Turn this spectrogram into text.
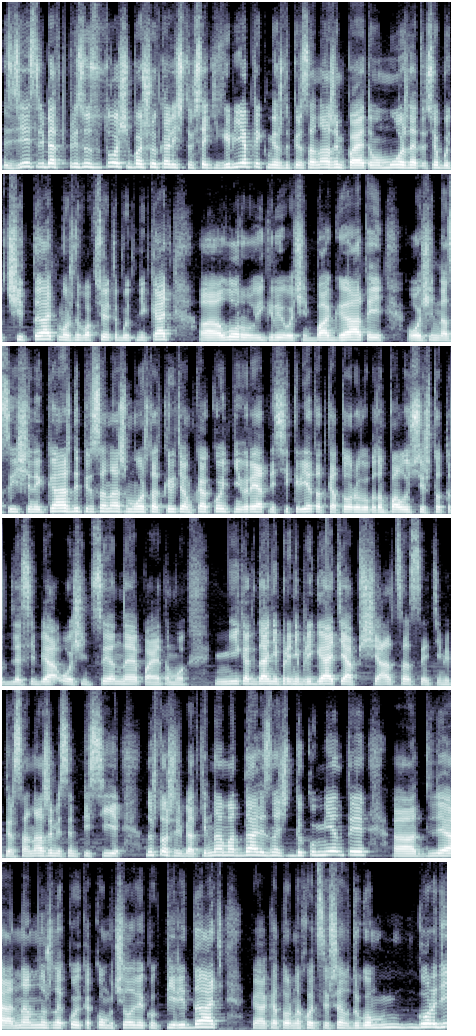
Здесь, ребятки, присутствует очень большое количество всяких реплик между персонажами, поэтому можно это все будет читать, можно во все это будет вникать. А, лор игры очень богатый, очень насыщенный. Каждый персонаж может открыть вам какой-нибудь невероятный секрет, от которого вы потом получите что-то для себя очень ценное, поэтому никогда не пренебрегайте общаться с этими персонажами, с NPC. Ну что ж, ребятки, нам отдали, значит, документы, а, для нам нужно кое-какому человеку передать, а, который находится совершенно в другом городе.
